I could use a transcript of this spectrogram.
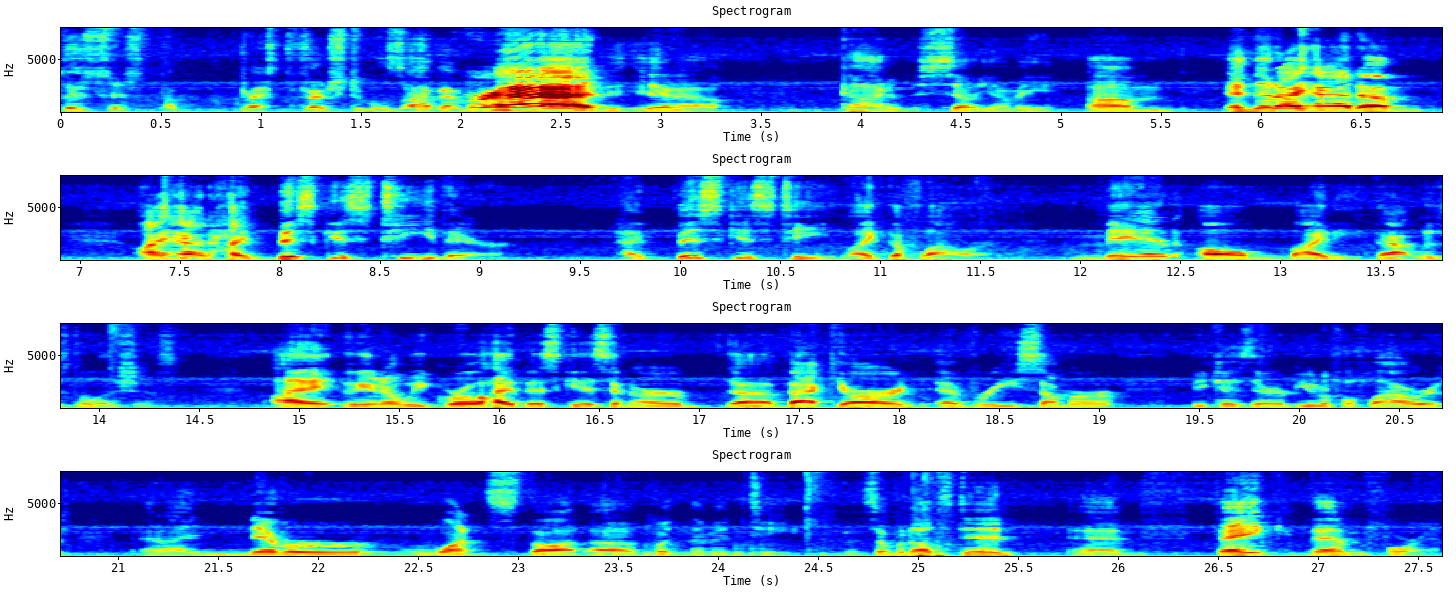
"This is the best vegetables I've ever had." You know, God, it was so yummy. Um, and then I had um, I had hibiscus tea there, hibiscus tea like the flower. Man Almighty, that was delicious. I, you know, we grow hibiscus in our uh, backyard every summer because they're beautiful flowers, and I never once thought of putting them in tea. But someone else did, and thank them for it.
